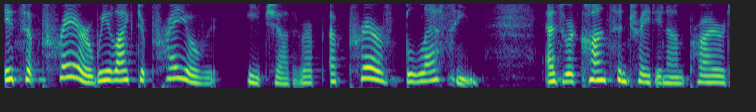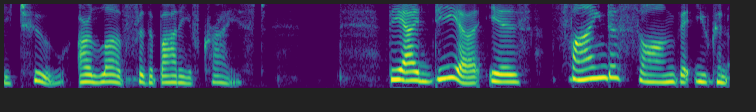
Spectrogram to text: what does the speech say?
It's a prayer we like to pray over each other, a, a prayer of blessing as we're concentrating on priority two, our love for the body of Christ. The idea is find a song that you can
